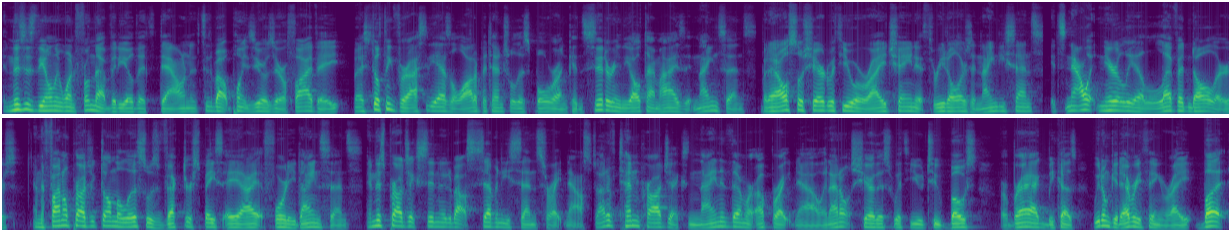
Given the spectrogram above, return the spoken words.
and this is the only one from that video that's down. It's at about 0.0058, but I still think Verasity has a lot of potential this bull run considering the all-time high is at 9 cents. But I also shared with you Oraichain at $3.90. It's now at nearly $11. And the final project on the list was Vector Space AI at 49 cents. And this project's sitting at about 70 cents right now. So out of 10 projects, 9 of them are up right now, and I don't share this with you to boast or brag because we don't get everything right, but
